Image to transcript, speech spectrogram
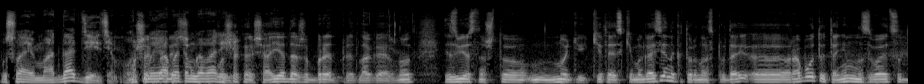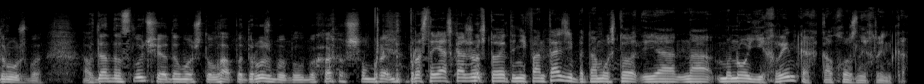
усваиваемо отдать детям. Вот мы об этом говорили. Маша а я даже бренд предлагаю. Ну, вот известно, что многие китайские магазины, которые у нас продают, работают, они называются «Дружба». А в данном случае, я думаю, что «Лапа дружбы» был бы хорошим брендом. Просто я скажу, что это не фантазии, потому что я на многих рынках, колхозных рынках,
